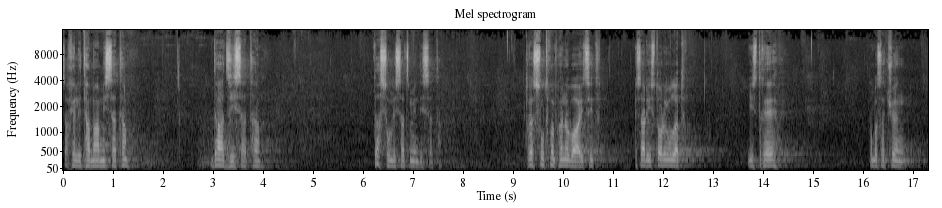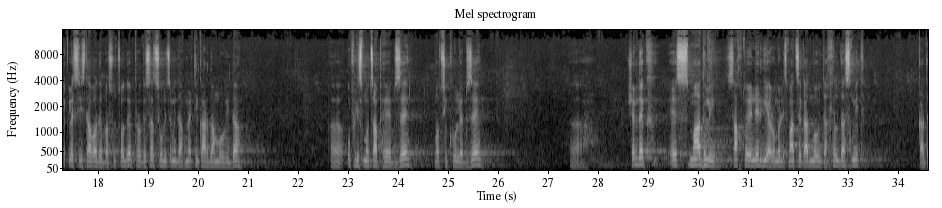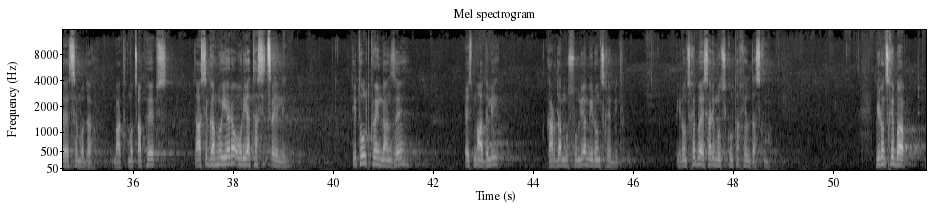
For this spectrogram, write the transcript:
სახელითა მამისათა და ძისათა და სულისაწმინდისათა დღეს სულთმოფენობა აიცით ეს არის ისტორიულად ის დღე რომელსაც ჩვენ ეკლესიის დაბადებას უწოდებთ, როდესაც სულიწმინდა ღმერთი გარდამოვიდა უფლის მოწაფეებზე, მოციქულებზე. შემდეგ ეს მადლი, საფრთხე ენერგია, რომელიც მათზე გადმოვიდა ხელდასხმით, გადაეცემოდა მათ მოწაფეებს და ასე გამოიარა 2000 წელი. თითოეულ თქვენგანზე ეს მადლი გარდამოსულია მირონცხებით. მირონცხება ეს არის მოციქულთა ხელდასხმა. მირონცხება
